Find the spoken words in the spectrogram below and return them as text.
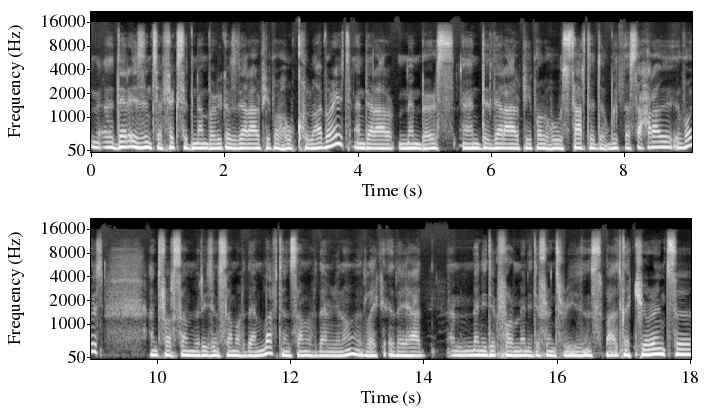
Uh, there isn't a fixed number because there are people who collaborate and there are members, and there are people who started with the Sahara voice, and for some reason, some of them left, and some of them, you know, like they had um, many for many different reasons. But the current, uh,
